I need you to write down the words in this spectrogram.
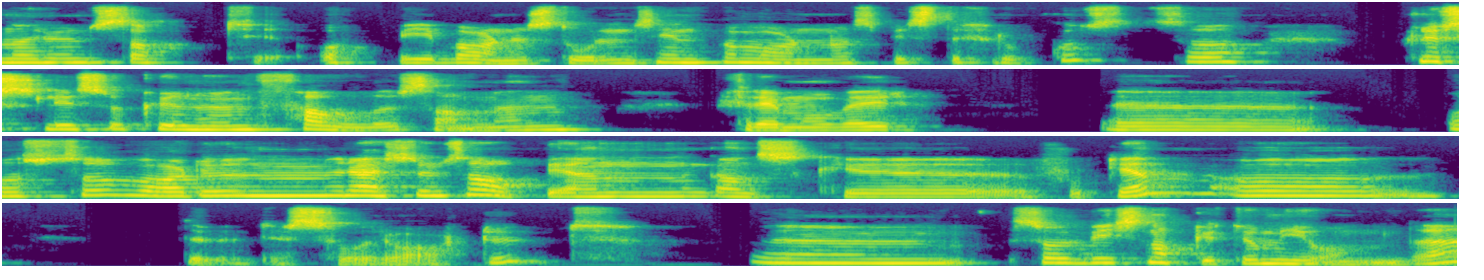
når hun satt oppe i barnestolen sin på morgenen og spiste frokost, så plutselig så kunne hun falle sammen fremover. Eh, og så hun, reiste hun seg opp igjen ganske fort igjen. Og det, det så rart ut. Eh, så vi snakket jo mye om det,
